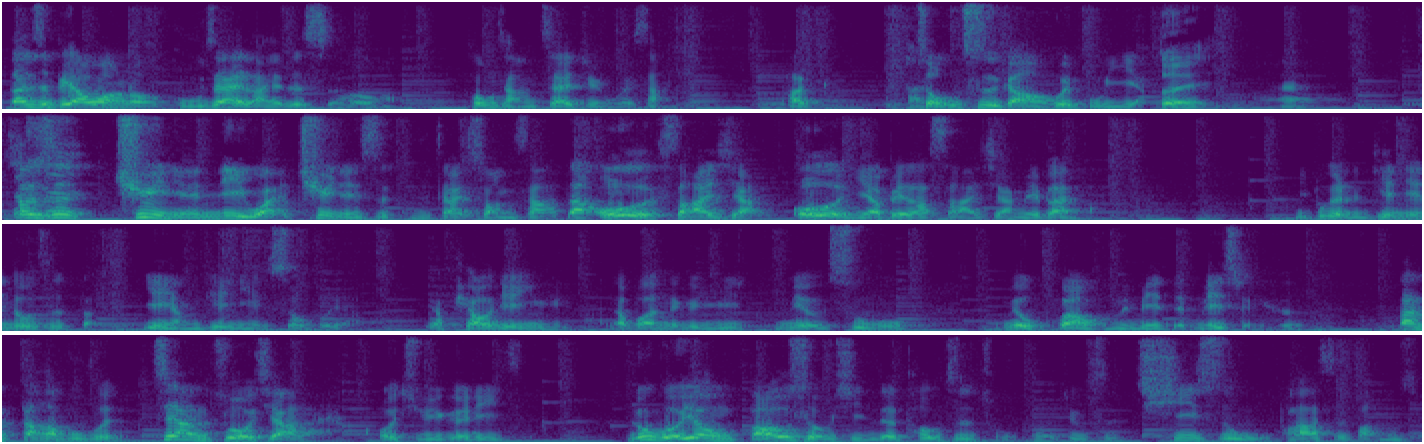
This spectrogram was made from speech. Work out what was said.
但是不要忘了，股债来的时候啊，通常债券会上，它走势刚好会不一样。对。但是去年例外，去年是股债双杀，但偶尔杀一下，偶尔你要被它杀一下，没办法，你不可能天天都是艳阳天，你也受不了，要飘点雨，要不然那个鱼没有树木，没有，不然我们没没水喝。但大部分这样做下来，我举一个例子，如果用保守型的投资组合，就是七十五趴是防守，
